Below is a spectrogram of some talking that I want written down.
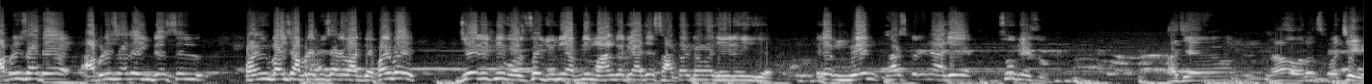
આપણી સાથે આપણી સાથે ઇન્ડસ્ટ્રીયલ પ્રવીણભાઈ છે, આપણે એમની સાથે વાત કરીએ. પ્રવીણભાઈ, જે રીતની વર્ષો જૂની આપની માંગ હતી, આજે સાકાર થવા જઈ રહી છે. એટલે મેઇન ખાસ કરીને આજે શું કહેશું? આજે ઘણા વર્ષ પછી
